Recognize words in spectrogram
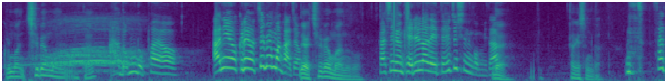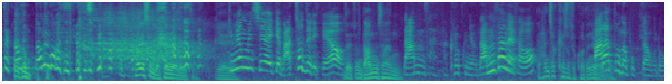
그러면 한 700만 할까요? 아 너무 높아요. 아니에요. 그래요. 700만 가죠. 네, 700만으로. 가시면 게릴라 데이트 해주시는 겁니다. 네, 하겠습니다. 살짝 떠, 그- 떠는 것 같으세요 지금. 하겠습니다. 갤러리에서. 예, 예. 김영민 씨에게 맞춰드릴게요. 네, 좀 남산 남산. 아 그렇군요. 남산에서 한적해서 좋거든요. 마라토너 복장으로.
